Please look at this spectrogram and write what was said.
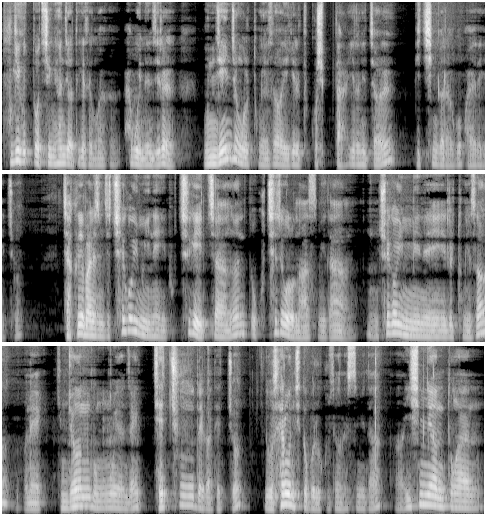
북이 또 지금 현재 어떻게 생각하고 있는지를 문재인 정부를 통해서 얘기를 듣고 싶다 이런 입장을 비친 거라고 봐야 되겠죠. 자, 그에 반해서 이제 최고인민회의 북측의 입장은 또 구체적으로 나왔습니다. 음, 최고인민회의를 통해서 이번에 김정은 국무위원장이 재추대가 됐죠. 그리고 새로운 지도부를 구성을 했습니다. 20년 어, 동안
